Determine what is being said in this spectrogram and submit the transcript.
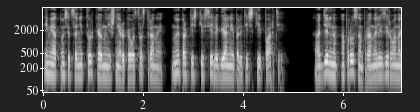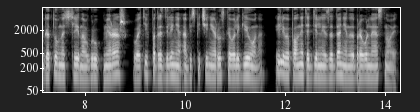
ими относятся не только нынешнее руководство страны, но и практически все легальные политические партии. Отдельным опросом проанализирована готовность членов групп «Мираж» войти в подразделение обеспечения русского легиона или выполнять отдельные задания на добровольной основе.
